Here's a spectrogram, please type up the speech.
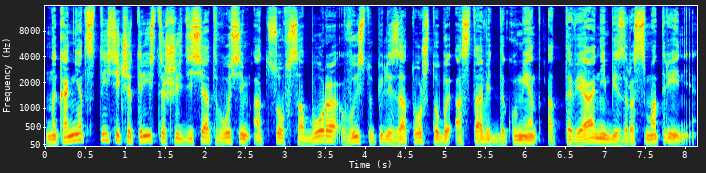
Наконец, 1368 отцов собора выступили за то, чтобы оставить документ от Тавиани без рассмотрения,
